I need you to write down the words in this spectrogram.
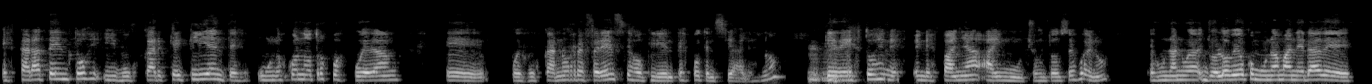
estar atentos y buscar que clientes unos con otros pues puedan pues buscarnos referencias o clientes potenciales, ¿no? Que de estos en, España hay muchos. Entonces, bueno, es una nueva, yo lo veo como una manera de,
